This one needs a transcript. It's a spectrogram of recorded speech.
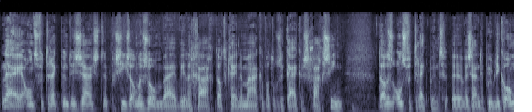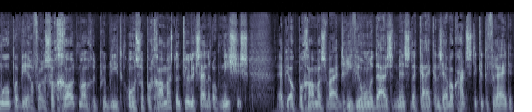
Nee, ons vertrekpunt is juist uh, precies andersom. Wij willen graag datgene maken wat onze kijkers graag zien. Dat is ons vertrekpunt. Uh, we zijn de publieke omroep, proberen voor een zo groot mogelijk publiek onze programma's. Natuurlijk zijn er ook niches. heb je ook programma's waar 300.000, 400.000 mensen naar kijken. En dan zijn we ook hartstikke tevreden.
